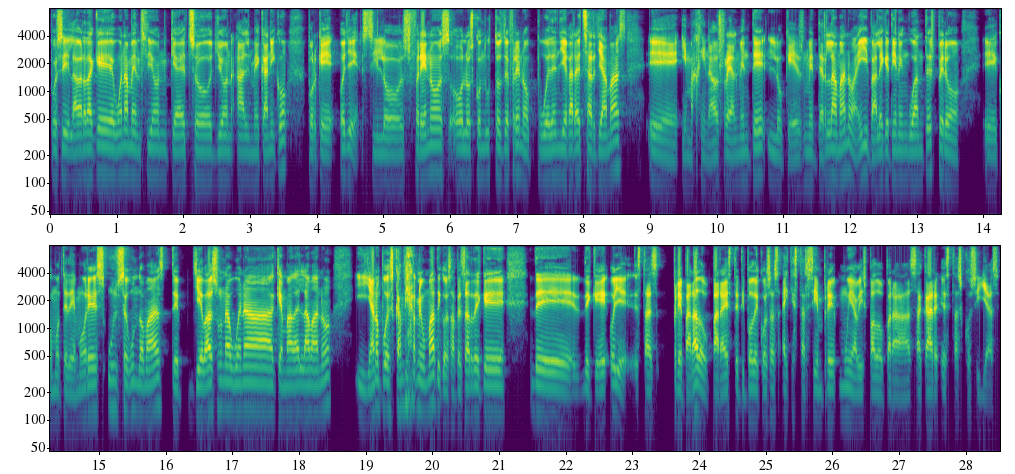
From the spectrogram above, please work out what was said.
Pues sí, la verdad que buena mención que ha hecho John al mecánico, porque, oye, si los frenos o los conductos de freno pueden llegar a echar llamas, eh, imaginaos realmente lo que es meter la mano ahí. Vale que tienen guantes, pero eh, como te demores un segundo más, te llevas una buena quemada en la mano y ya no puedes cambiar neumáticos, a pesar de que, de, de que oye, estás preparado para este tipo de cosas, hay que estar siempre muy avispado para sacar estas cosillas.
